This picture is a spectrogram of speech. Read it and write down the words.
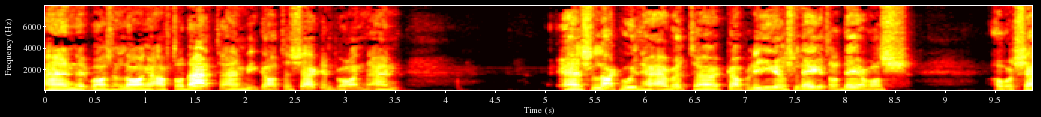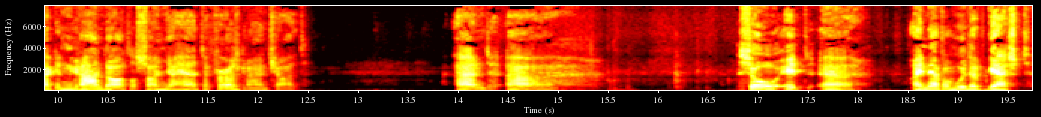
And it wasn't long after that, and we got the second one. And as luck would have it, a couple of years later, there was our second granddaughter, Sonia, had the first grandchild. And uh, so it, uh, I never would have guessed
